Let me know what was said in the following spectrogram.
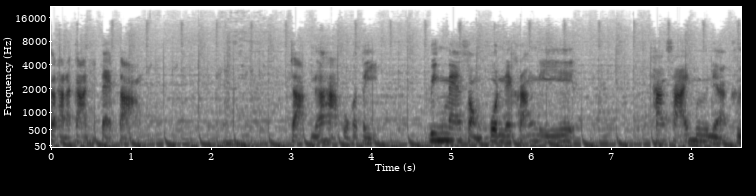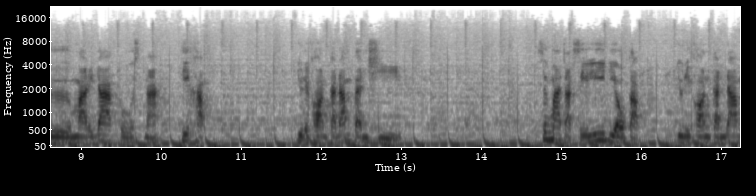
สถานการณ์ที่แตกต่าง จากเนื้อหาปกติวิงแมนสองคนในครั้งนี้ ทางซ้ายมือเนี่ยคือมาริดาครูสนะที่ขับยูนิคอร์นกันดั้มแบนชีซึ่งมาจากซีรีส์เดียวกับยูนิคอร์นกันดั้ม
